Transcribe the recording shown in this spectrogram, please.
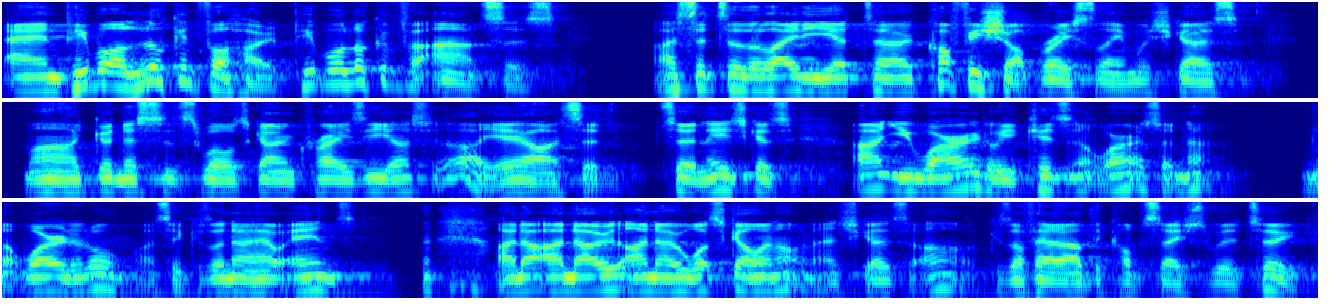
And people are looking for hope. People are looking for answers. I said to the lady at a coffee shop recently, and she goes, My goodness, this world's going crazy. I said, Oh, yeah. I said, Certainly. She goes, Aren't you worried? Or your kids not worried? I said, No, I'm not worried at all. I said, Because I know how it ends. I know, I know, I know what's going on. And she goes, oh, because I've had other conversations with her too.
